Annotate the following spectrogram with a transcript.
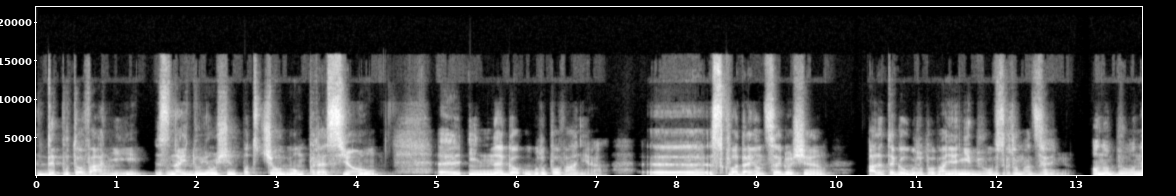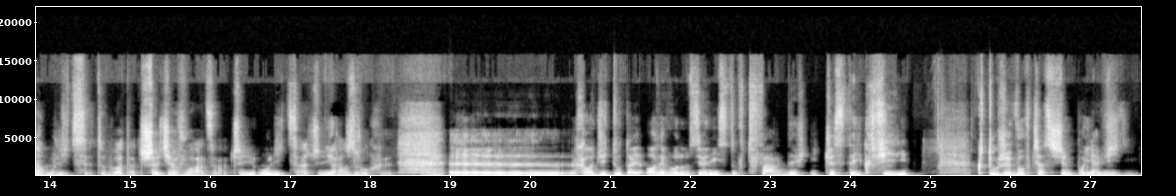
deputowani znajdują się pod ciągłą presją e, innego ugrupowania, e, składającego się, ale tego ugrupowania nie było w zgromadzeniu. Ono było na ulicy. To była ta trzecia władza, czyli ulica, czyli rozruchy. Eee, chodzi tutaj o rewolucjonistów twardych i czystej krwi, którzy wówczas się pojawili.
